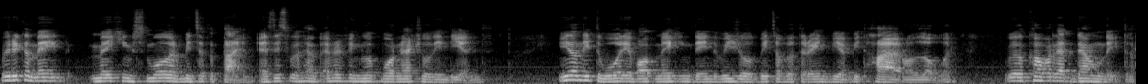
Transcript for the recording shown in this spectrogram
We recommend making smaller bits at a time, as this will help everything look more natural in the end. You don't need to worry about making the individual bits of the terrain be a bit higher or lower. We'll cover that down later.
